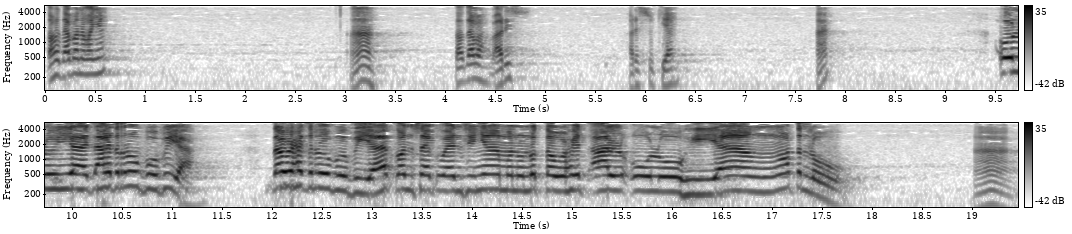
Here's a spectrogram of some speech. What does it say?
Tauhid apa namanya? Ah. Tauhid apa? Haris? Haris Sukian? Hah? Uluhiyah, tauhid rububiyah. Tauhid rububiyah konsekuensinya menurut tauhid al-uluhiyah ngoten lho. Ah.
